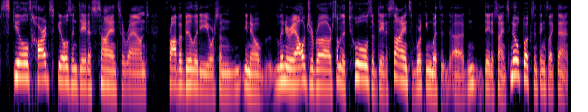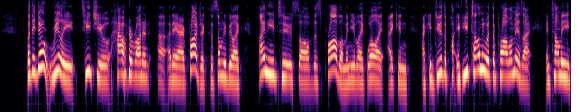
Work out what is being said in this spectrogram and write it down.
skills, hard skills in data science around probability or some you know linear algebra or some of the tools of data science working with uh, data science notebooks and things like that. But they don't really teach you how to run an, uh, an ai project because somebody be like i need to solve this problem. And you're like well i, I can i can do the if you tell me what the problem is i and tell me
